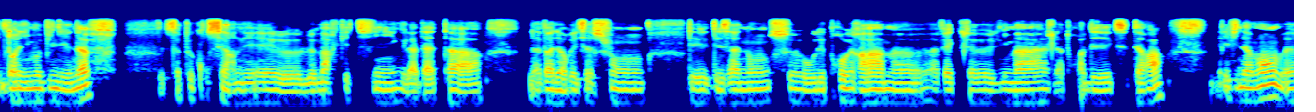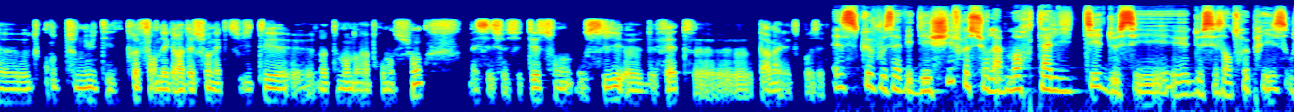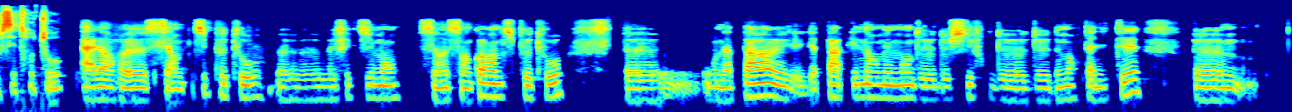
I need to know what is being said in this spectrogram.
dans l'immobilier neuf. Ça peut concerner le marketing, la data, la valorisation des, des annonces ou des programmes avec l'image, la 3D, etc. Évidemment, euh, compte tenu des très fortes dégradations d'activité, euh, notamment dans la promotion, bah, ces sociétés sont aussi euh, de fait euh, pas mal exposées. Est-ce que vous avez des chiffres sur la mortalité de ces, de ces entreprises ou c'est trop tôt? Alors, c'est un petit peu tôt, effectivement c'est encore un petit peu tôt. On n'a pas, il n'y a pas énormément de, chiffres de, mortalité.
